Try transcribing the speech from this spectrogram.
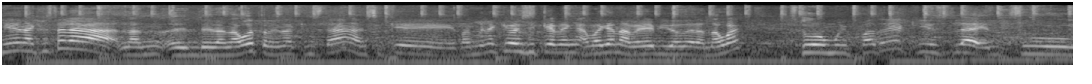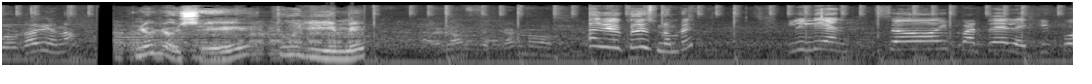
Miren, aquí está la, la- el de la náhuatl también aquí está, así que también voy a decir que vengan, vayan a ver el video de la náhuatl. Estuvo muy padre, aquí es la, el- su radio, ¿no? No lo sé, tú dime. Ay, ¿Cuál es su nombre? Lilian, soy parte del equipo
